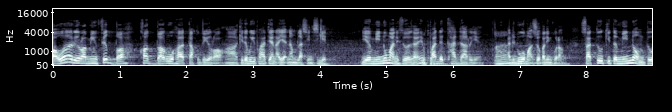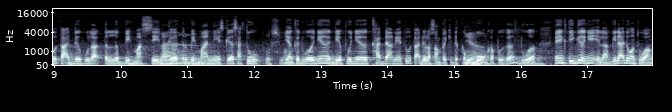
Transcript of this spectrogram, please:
qawarira min fiddah qaddaruha taqdira ha kita beri perhatian ayat 16 ini sikit yeah dia minuman itu saya pada kadarnya. Ah. Ada dua maksud paling kurang. Satu kita minum tu tak ada pula terlebih masin ke ah. terlebih manis ke satu. Oh, yang keduanya dia punya kadarnya tu tak adalah sampai kita kembung yeah. ke apa ke dua. Dan yang ketiganya ialah bila ada orang tuang,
